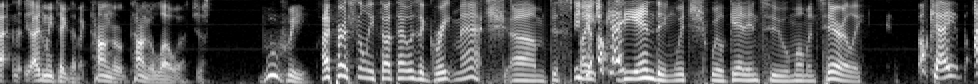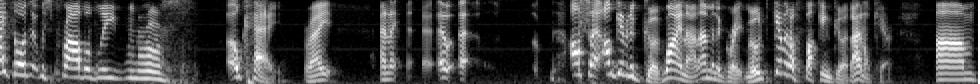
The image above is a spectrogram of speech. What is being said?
I, let me take that back. Tonga, Tanga Loa just, woo-wee. I personally thought that was a great match, um, despite Okay. the ending, which we'll get into momentarily. okay, I thought it was probably mm, okay, right? And I, uh, uh, I'll say I'll give it a good. Why not? I'm in a great mood. Give it a fucking good. I don't care. Um,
